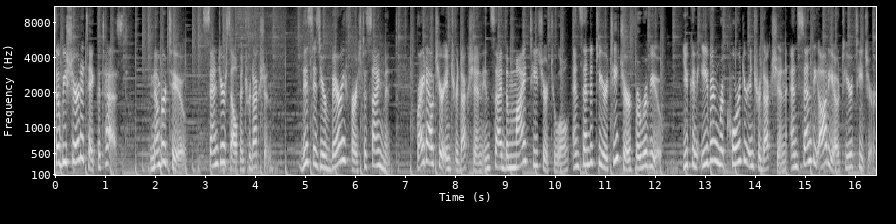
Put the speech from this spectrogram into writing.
So be sure to take the test. Number two, send your self-introduction. This is your very first assignment. Write out your introduction inside the My Teacher tool and send it to your teacher for review. You can even record your introduction and send the audio to your teacher.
